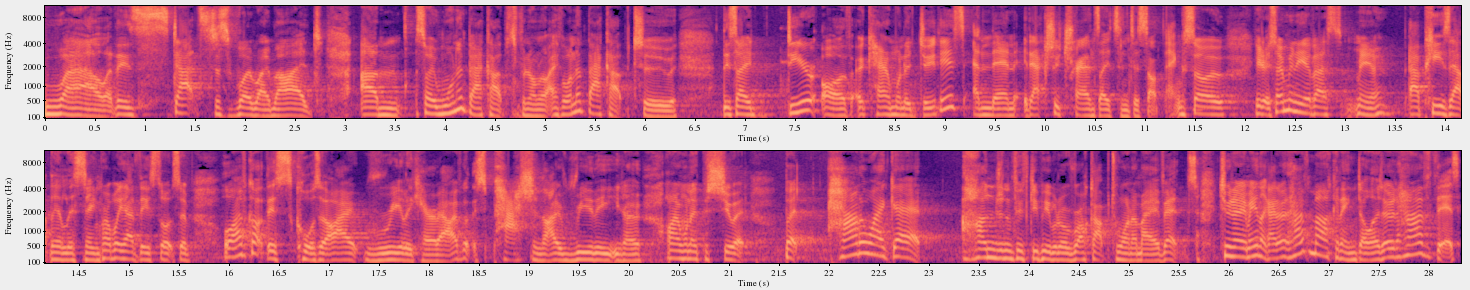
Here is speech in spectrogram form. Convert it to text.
Wow, these stats just blow my mind. Um, so I want to back up, it's phenomenal. I want to back up to this idea of, okay, I want to do this, and then it actually translates into something. So, you know, so many of us, you know, our peers out there listening probably have these thoughts of, well, I've got this cause that I really care about. I've got this passion that I really, you know, I want to pursue it. But how do I get 150 people to rock up to one of my events. Do you know what I mean? Like, I don't have marketing dollars, I don't have this.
